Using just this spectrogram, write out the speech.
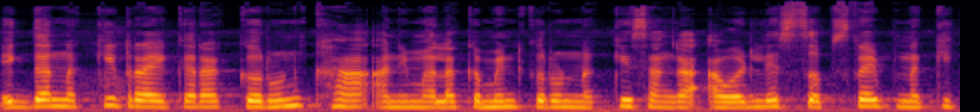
एकदा नक्की ट्राय करा करून खा आणि मला कमेंट करून नक्की सांगा. आवडले सबस्क्राईब नक्की करा.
